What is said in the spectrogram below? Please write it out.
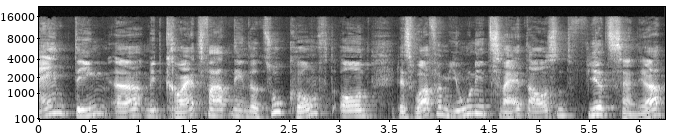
ein Ding äh, mit Kreuzfahrten in der Zukunft und das war vom Juni 2014, ja.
